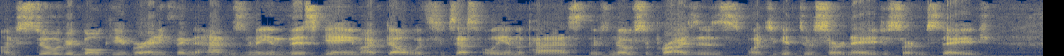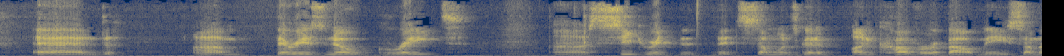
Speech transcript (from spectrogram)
I'm still a good goalkeeper. Anything that happens to me in this game, I've dealt with successfully in the past. There's no surprises once you get to a certain age, a certain stage, and um, there is no great uh, secret that, that someone's going to uncover about me, some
